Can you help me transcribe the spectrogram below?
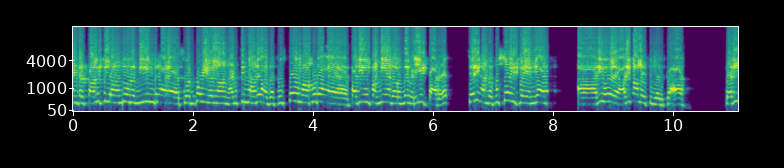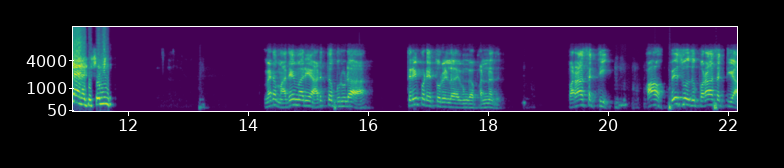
என்ற தலைப்புல வந்து ஒரு நீண்ட சொற்பொழிவெல்லாம் நடத்தினாரு. அதை புஸ்தகமா கூட பதிவு பண்ணி அதை வந்து வெளியிட்டாரு. சரி அந்த புஸ்தகம் இப்ப எங்க அறிவு அறிவாலயத்துல இருக்கா? தெரியல எனக்கு சொல்லி. மேடம் அதே மாதிரி அடுத்த புருடா திரைப்படத்துறையில இவங்க பண்ணது. பராசக்தி. ஆ பேசுவது பராசக்தியா?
